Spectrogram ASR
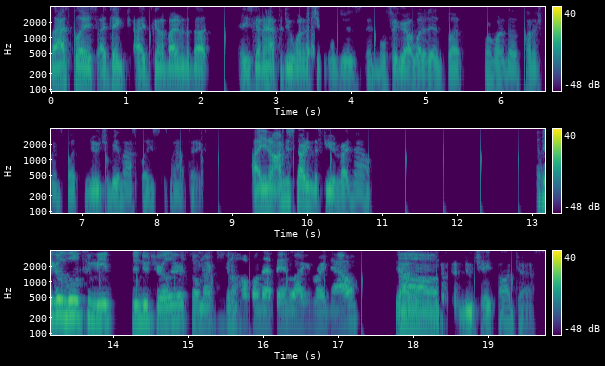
Last place. I think it's gonna bite him in the butt, and he's gonna have to do one of the challenges, and we'll figure out what it is, but or one of the punishments. But Nooch will be in last place. Is my hot take. Uh, you know, I'm just starting the feud right now. I think it was a little too mean to Nooch earlier, so I'm not just gonna hop on that bandwagon right now. Yeah, Um, a Nooch hate podcast.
